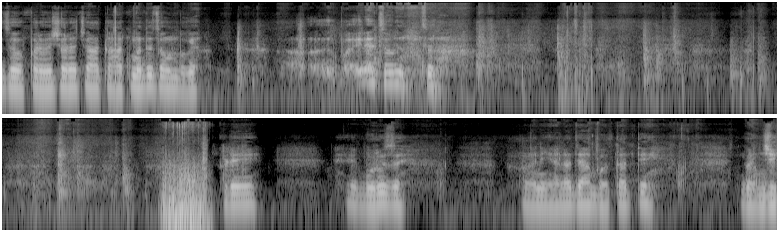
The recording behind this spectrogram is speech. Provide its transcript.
जो परमेश्वराच्या आता आतमध्ये जाऊन बघूया. पहिल्या पायऱ्या चढून चला. इकडे हे बुरुज आहे. आणि ह्याला ज्या बोलतात ते गंजी.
